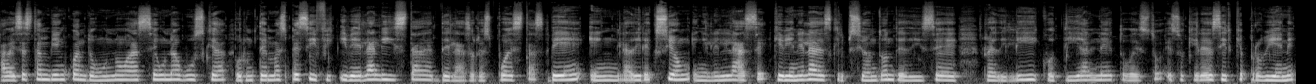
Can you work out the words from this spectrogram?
A veces también cuando uno hace una búsqueda búsqueda por un tema específico y ve la lista de las respuestas, ve en la dirección, en el enlace, que viene la descripción donde dice Redilic o Dialnet o esto, eso quiere decir que proviene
